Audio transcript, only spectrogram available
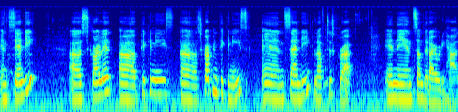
and Sandy. Uh, Scarlett, uh, Pekingese, uh, Scrapping Pekingese, and Sandy, Love to Scrap, and then some that I already had.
